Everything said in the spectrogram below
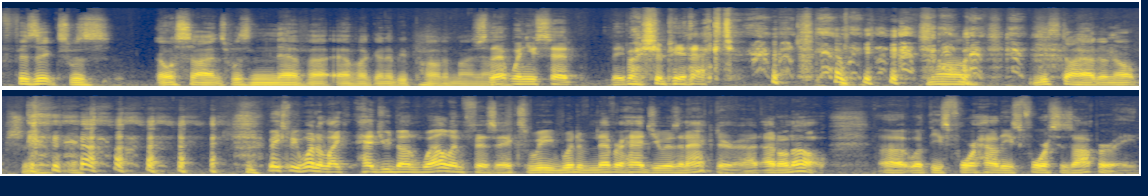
physics was, or science was never, ever going to be part of my So life. So that when you said maybe I should be an actor, well, at least I had an option. makes me wonder. Like, had you done well in physics, we would have never had you as an actor. I, I don't know uh, what these four, how these forces operate.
